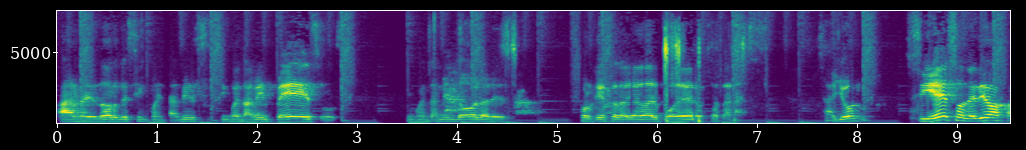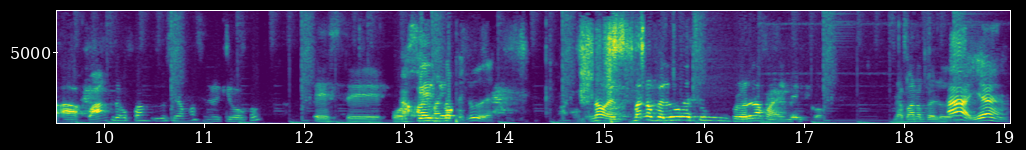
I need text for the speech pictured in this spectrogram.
alrededor de 50 mil 50 mil pesos, 50 mil dólares, porque eso le había dado el poder a Satanás. O sea, yo, si eso le dio a, a Juan, creo Juan que se llama, si no me equivoco, este, ¿por a qué Juan no? mano peluda No, el Mano Peluda es un programa de México. La Mano Peluda. ah ya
